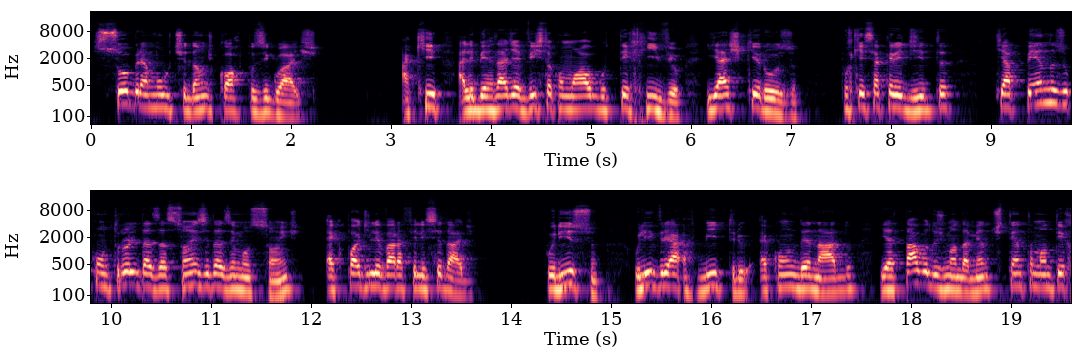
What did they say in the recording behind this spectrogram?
sobre a multidão de corpos iguais. Aqui, a liberdade é vista como algo terrível e asqueroso, porque se acredita que apenas o controle das ações e das emoções é que pode levar à felicidade. Por isso, o livre-arbítrio é condenado e a Tábua dos Mandamentos tenta manter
